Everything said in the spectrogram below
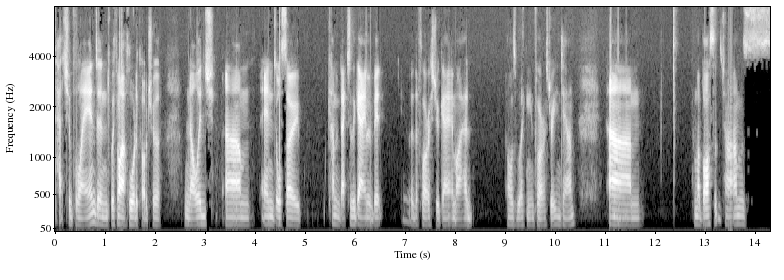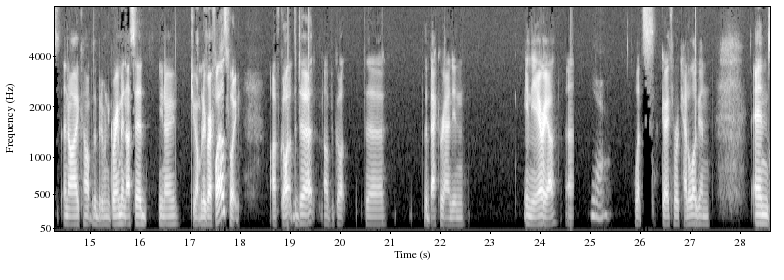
patch of land, and with my horticulture knowledge, um, and also coming back to the game a bit, the floristry game, I had I was working in floristry in town. Um, my boss at the time was, and I come up with a bit of an agreement. I said, you know, do you want me to grow flowers for you? I've got the dirt. I've got the the background in in the area. Yeah. let's go through a catalog and and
